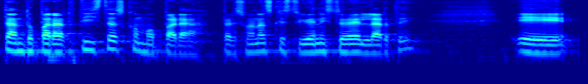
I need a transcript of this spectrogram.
tanto para artistas como para personas que estudian historia del arte. Eh,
